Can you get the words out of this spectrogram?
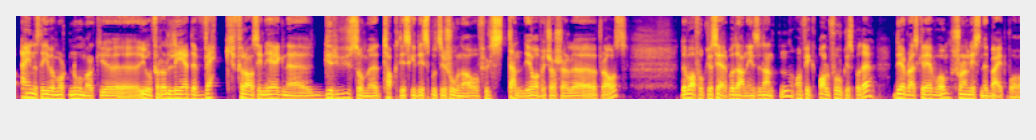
Og eneste Ivar Morten Nordmark eh, gjorde for å lede vekk fra sine egne grusomme taktiske disposisjoner og fullstendig overkjørsel fra oss, det var å fokusere på den incidenten, og han fikk all fokus på det. Det ble skrevet om, journalistene beit på.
